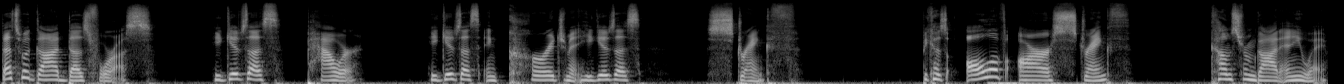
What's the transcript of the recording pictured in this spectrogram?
That's what God does for us. He gives us power, He gives us encouragement, He gives us strength. Because all of our strength comes from God anyway.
